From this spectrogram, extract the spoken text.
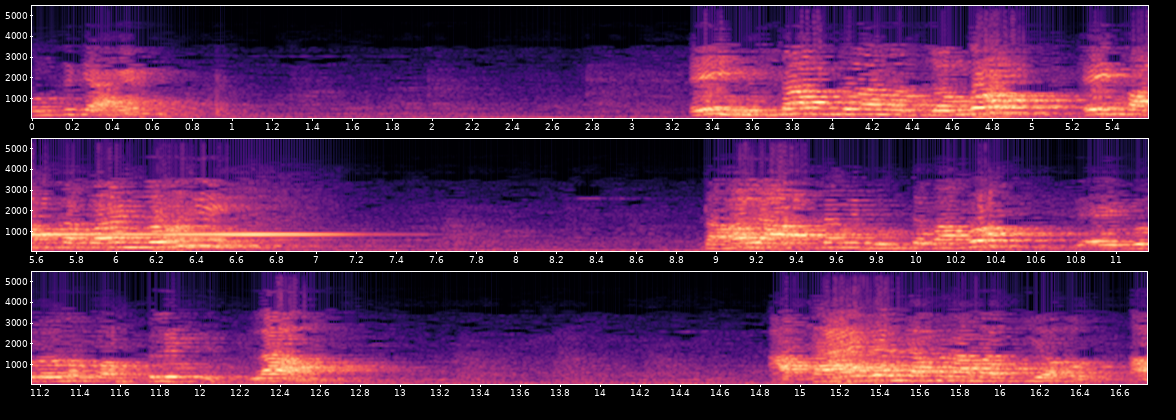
কোন থেকে আগে? এই হিসাব মেলানোর জন্য, এই পাঁচটা পয়েন্ট জরুরি তাহলে আপনি আমি বুঝতে পারব যে এইগুলো হলো কমপ্লিট ইসলাম আকায়দের ব্যাপারে আমার কি অবস্থা?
